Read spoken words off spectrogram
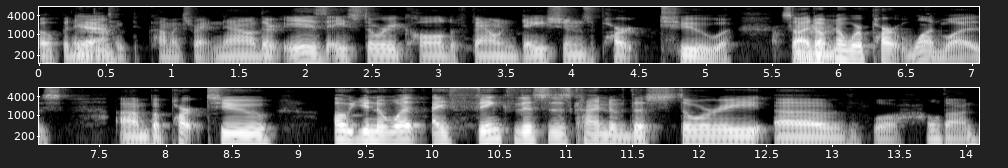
Opening Yeah. Detective Comics right now. There is a story called Foundations Part Two. So I don't Mhm. know where Part One was, um, but Part Two. Oh, you know what? I think this is kind of the story of. Well, hold on.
